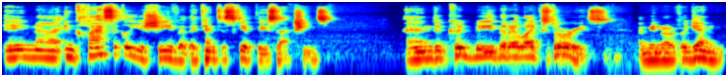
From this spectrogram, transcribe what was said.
In, uh, in classical yeshiva, they tend to skip these sections. And it could be that I like stories. I mean, again,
